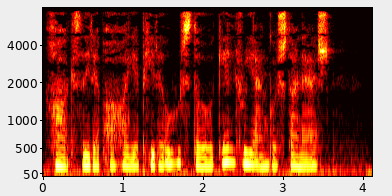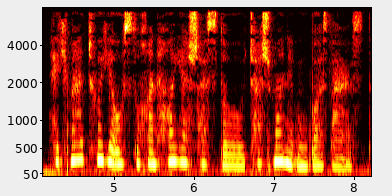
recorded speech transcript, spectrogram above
خاک زیر پاهای پیر اوست و گل روی انگشتانش. حکمت توی استخوانهایش است و چشمان او باز است.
